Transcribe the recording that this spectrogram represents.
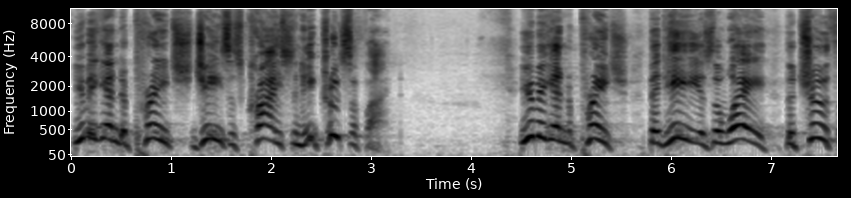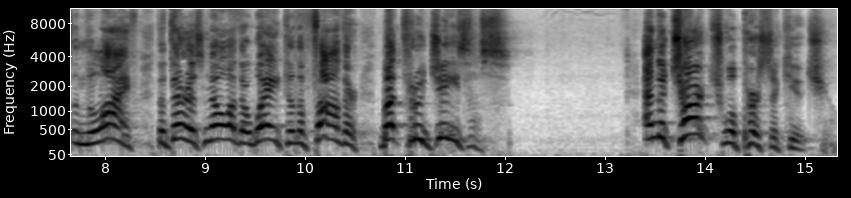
You begin to preach Jesus Christ and He crucified. You begin to preach that He is the way, the truth, and the life, that there is no other way to the Father but through Jesus. And the church will persecute you.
